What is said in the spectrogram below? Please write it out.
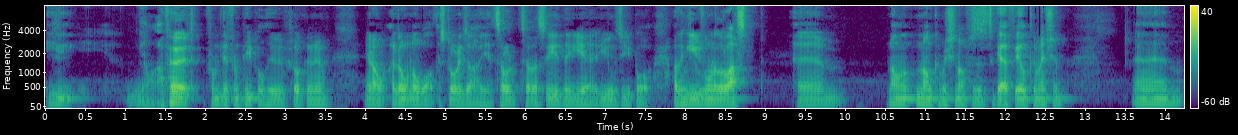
he, you know, I've heard from different people who've spoken to him. You know, I don't know what the stories are yet till, till I see the uh, eulogy. But I think he was one of the last um, non non commissioned officers to get a field commission. Um,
